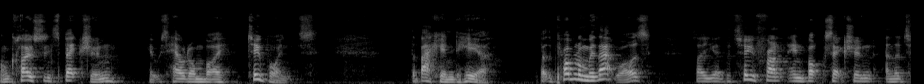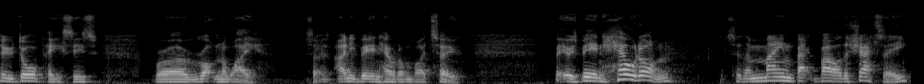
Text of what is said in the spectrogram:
On close inspection, it was held on by two points. The back end here. But the problem with that was, so you had the two front end box section and the two door pieces were rotten away. So it's only being held on by two. But it was being held on to the main back bar of the chassis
